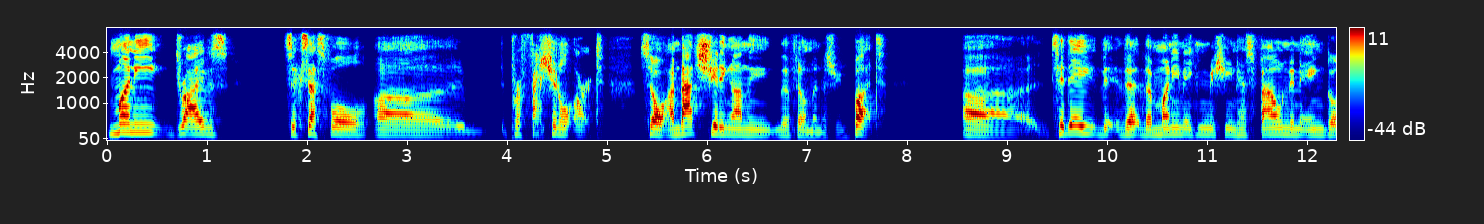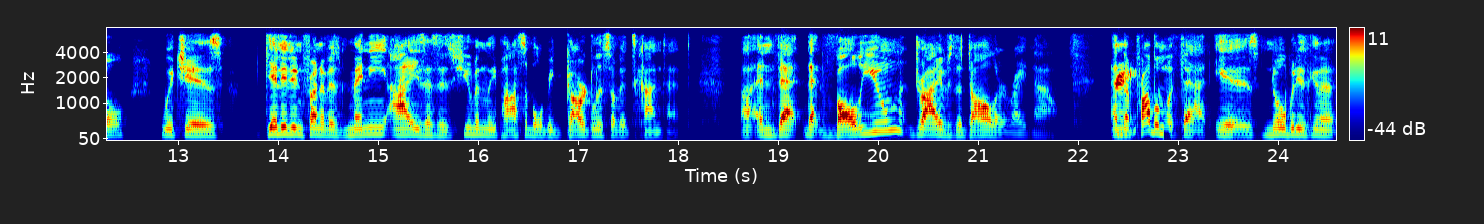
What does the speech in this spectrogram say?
money drives successful uh professional art. So I'm not shitting on the the film industry, but uh today the the, the money making machine has found an angle which is get it in front of as many eyes as is humanly possible regardless of its content. Uh, and that that volume drives the dollar right now. And the problem with that is nobody's gonna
